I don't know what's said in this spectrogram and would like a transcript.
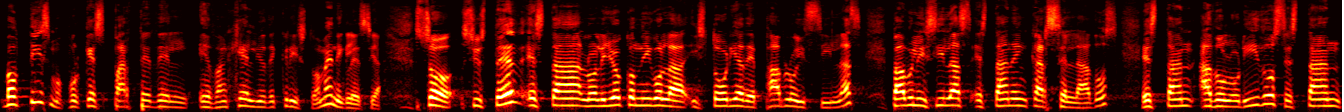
bautismo, porque es parte del evangelio de Cristo. Amén, iglesia. So, si usted está, lo leyó conmigo la historia de Pablo y Silas. Pablo y Silas están encarcelados, están adoloridos, están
